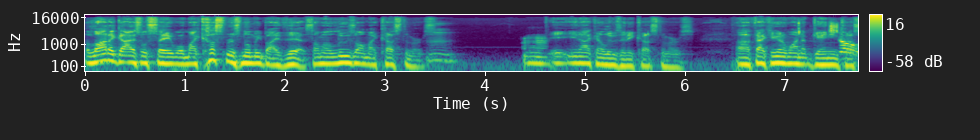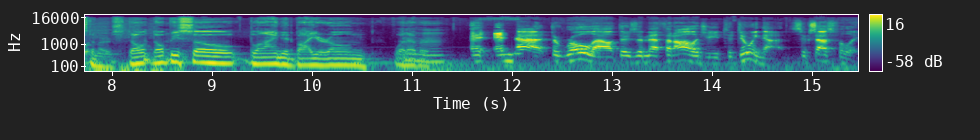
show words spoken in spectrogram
A lot of guys will say, "Well, my customers know me by this. I'm going to lose all my customers." Mm. Mm-hmm. You're not going to lose any customers. Uh, in fact, you're going to wind up gaining so, customers. Don't don't be so blinded by your own whatever. Mm-hmm and, and, that the rollout there's a methodology to doing that successfully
